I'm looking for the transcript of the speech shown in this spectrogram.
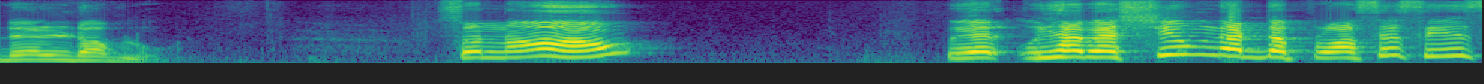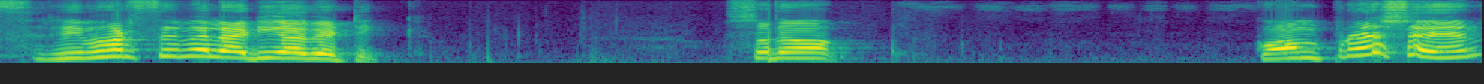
del W. So, now we are we have assumed that the process is reversible adiabatic. So, the compression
